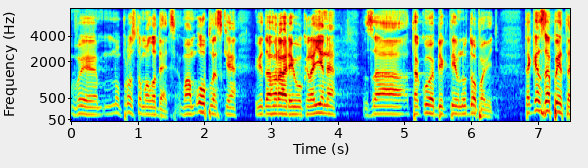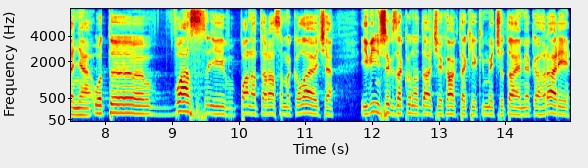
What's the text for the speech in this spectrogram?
ви ну просто молодець. Вам оплески від аграріїв України за таку об'єктивну доповідь. Таке запитання: от е, вас і пана Тараса Миколайовича, і в інших законодавчих актах, які ми читаємо як аграрії,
